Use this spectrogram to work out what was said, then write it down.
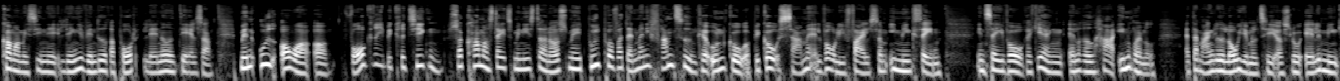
kommer med sin øh, længe ventede rapport, landede det altså. Men ud over at foregribe kritikken, så kommer statsministeren også med et bud på, hvordan man i fremtiden kan undgå at begå samme alvorlige fejl som i Mink-sagen. En sag, hvor regeringen allerede har indrømmet, at der manglede lovhjemmel til at slå alle mink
